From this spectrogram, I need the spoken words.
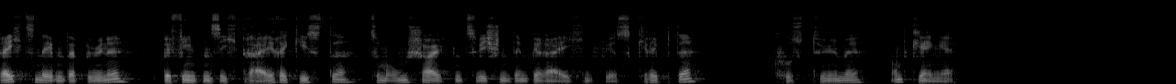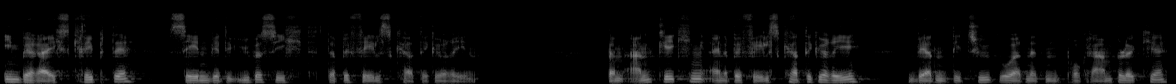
Rechts neben der Bühne befinden sich drei Register zum Umschalten zwischen den Bereichen für Skripte, Kostüme und Klänge. Im Bereich Skripte sehen wir die Übersicht der Befehlskategorien. Beim Anklicken einer Befehlskategorie werden die zugeordneten Programmblöcke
